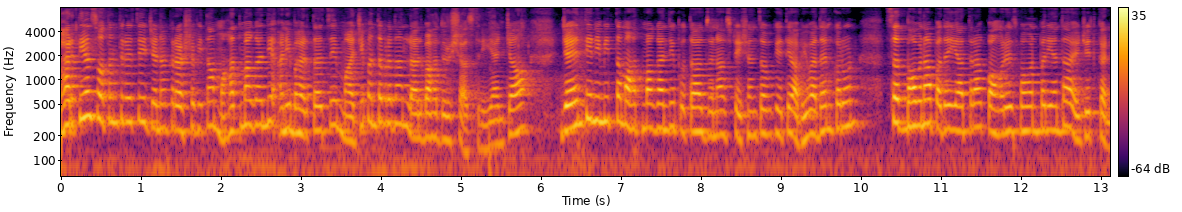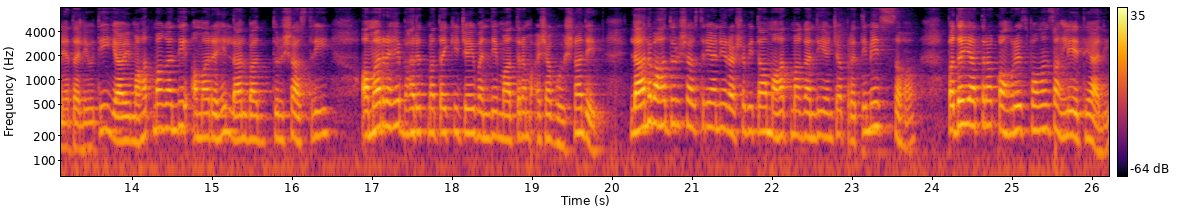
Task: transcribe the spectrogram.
भारतीय स्वातंत्र्याचे जनक राष्ट्रपिता महात्मा गांधी आणि भारताचे माजी पंतप्रधान लालबहादूर शास्त्री यांच्या जयंतीनिमित्त महात्मा गांधी पुतळा जुना स्टेशन चौक येथे अभिवादन करून सद्भावना पदयात्रा काँग्रेस भवनपर्यंत आयोजित करण्यात आली होती. यावेळी महात्मा गांधी अमर रहे लालबहादूर शास्त्री अमर रहे भारत माता की जय वंदे मातरम अशा घोषणा देत लाल बहादूर शास्त्री आणि राष्ट्रपिता महात्मा गांधी यांच्या प्रतिमेसह पदयात्रा काँग्रेस भवन सांगली येथे आली.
